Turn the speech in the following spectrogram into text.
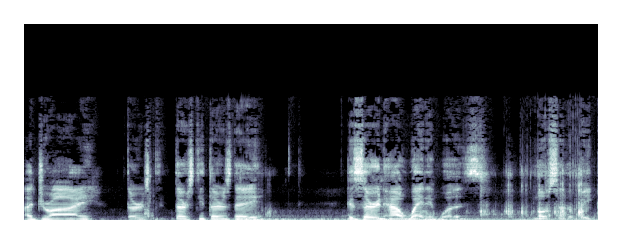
a dry thirsty, Thursday, considering how wet it was most of the week.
